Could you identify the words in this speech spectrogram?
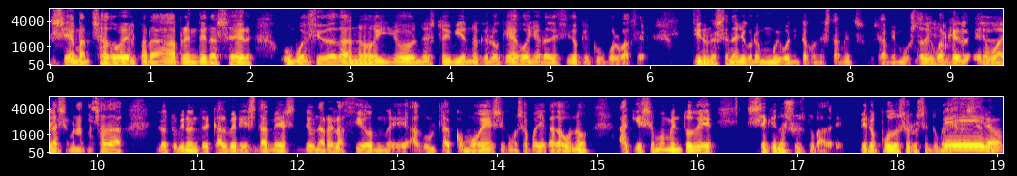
se ha marchado él para aprender a ser un buen ciudadano y yo estoy viendo qué es lo que hago y ahora decido qué vuelvo a hacer. Tiene una escena yo creo muy bonita con Stamets. O sea, a mí me ha gustado, igual que la semana pasada lo tuvieron entre Calvert y Stamets de una relación eh, adulta como es cómo se apoya cada uno. Aquí ese momento de, sé que no soy tu padre, pero puedo serlo si tú me dejas Pero,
